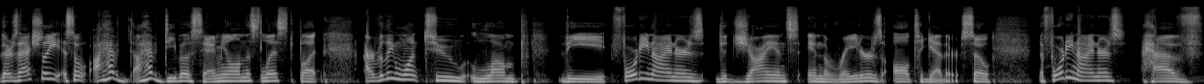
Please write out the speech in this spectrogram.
there's actually so I have I have Deebo Samuel on this list, but I really want to lump the 49ers, the Giants, and the Raiders all together. So the 49ers have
